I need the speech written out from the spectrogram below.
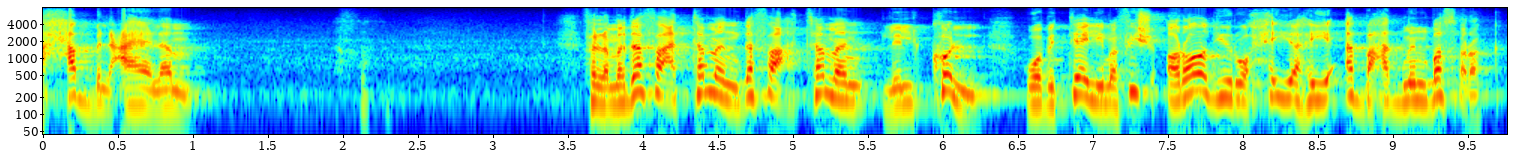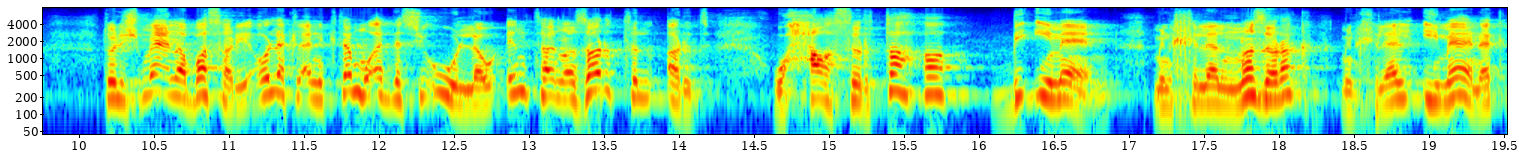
أحب العالم. فلما دفع الثمن دفع ثمن للكل وبالتالي ما فيش أراضي روحية هي أبعد من بصرك. تقول اشمعنى بصري؟ أقول لك لأن الكتاب المقدس يقول لو أنت نظرت الأرض وحاصرتها بإيمان من خلال نظرك من خلال إيمانك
